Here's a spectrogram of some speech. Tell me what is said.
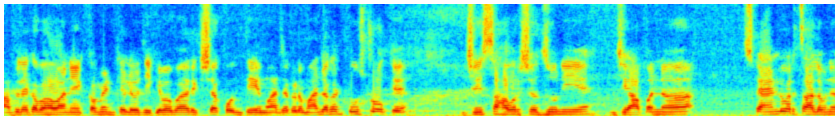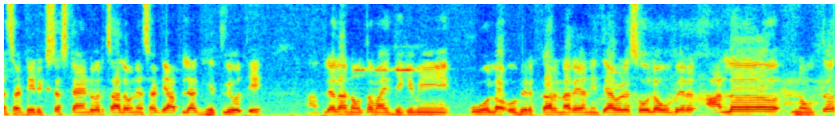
आपल्या एका भावाने कमेंट केली होती की बाबा रिक्षा कोणती आहे माझ्याकडे? माझ्याकडे टू स्ट्रोक आहे जी सहा वर्ष जुनी आहे जी आपण स्टँडवर चालवण्यासाठी रिक्षा स्टँडवर चालवण्यासाठी आपल्या घेतली होती. आपल्याला नव्हतं माहिती की मी ओला उबेर करणार आहे आणि त्यावेळेस ओला उबेर आलं नव्हतं.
